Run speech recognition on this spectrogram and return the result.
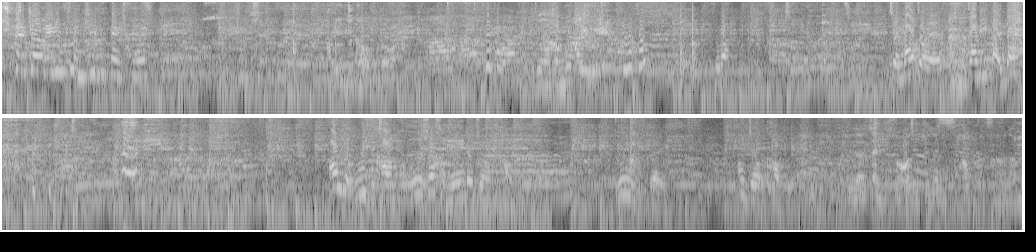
这专门是骗吃骗喝。没一句靠谱我对他很不满意。死吧，卷包走人，女嘉宾买单。啊，有你不靠谱，我有时候很多人都觉得我不靠谱，不是你一个人。哎，你觉得我靠谱？我觉得在你所有的觉得你不靠谱的朋友当中，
